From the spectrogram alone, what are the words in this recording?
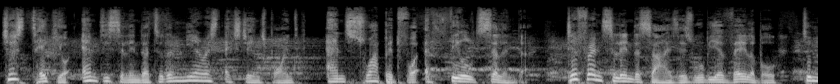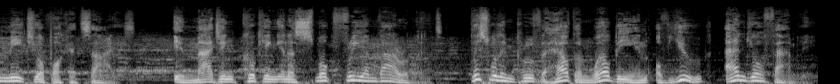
Just take your empty cylinder to the nearest exchange point and swap it for a filled cylinder. Different cylinder sizes will be available to meet your pocket size. Imagine cooking in a smoke-free environment. This will improve the health and well-being of you and your family.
